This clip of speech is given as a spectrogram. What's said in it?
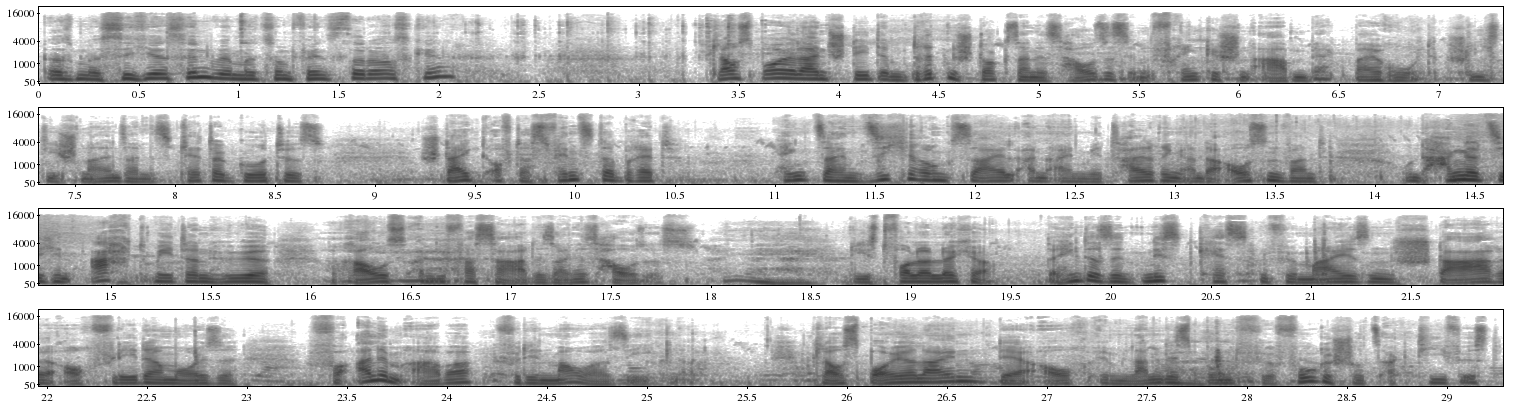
dass wir sicher sind, wenn wir zum Fenster rausgehen. Klaus Bäuerlein steht im dritten Stock seines Hauses im fränkischen Abenberg bei Rot, schließt die Schnallen seines Klettergurtes, steigt auf das Fensterbrett, hängt sein Sicherungsseil an einen Metallring an der Außenwand und hangelt sich in acht Metern Höhe raus an die Fassade seines Hauses. Die ist voller Löcher. Dahinter sind Nistkästen für Meisen, Stare, auch Fledermäuse, vor allem aber für den Mauersegler. Klaus Bäuerlein, der auch im Landesbund für Vogelschutz aktiv ist,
